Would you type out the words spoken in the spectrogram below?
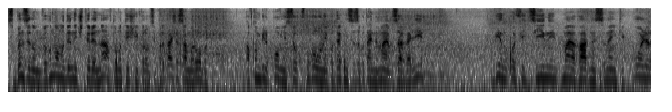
з бензином двигуном 1.4 на автоматичній коробці передач, а саме робот. Автомобіль повністю обслугований по техніці, запитань немає взагалі. Він офіційний, має гарний синенький колір.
